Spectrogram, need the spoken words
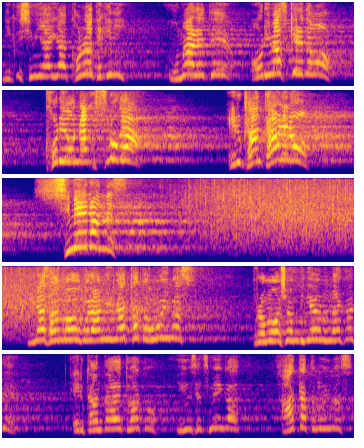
憎しみ合いがこの的に生まれておりますけれどもこれをなくすのがエル・カンターレの使命なんです。皆さんもご覧になったと思います。プロモーションビデオの中でエル・カンターレとはという説明があったと思います。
